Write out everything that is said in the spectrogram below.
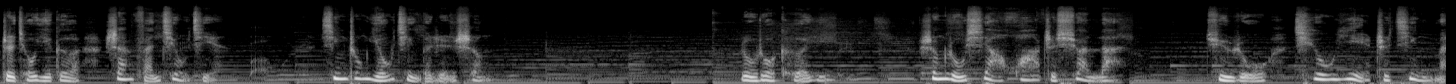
只求一个删繁就简。心中有景的人生，如若可以，生如夏花之绚烂，去如秋叶之静美，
